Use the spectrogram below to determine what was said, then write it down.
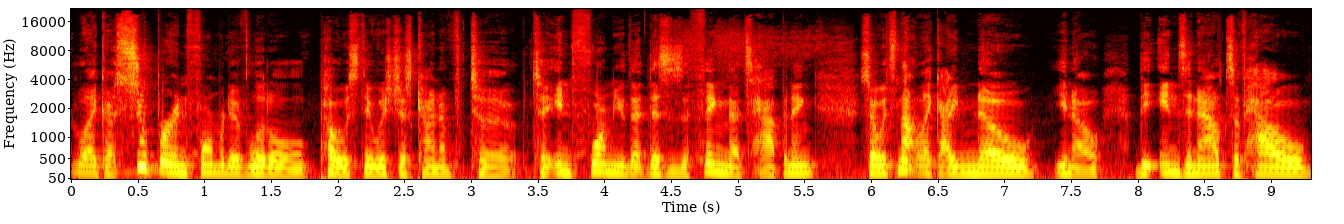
like a super informative little post. It was just kind of to to inform you that this is a thing that's happening. So it's not like I know you know the ins and outs of how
